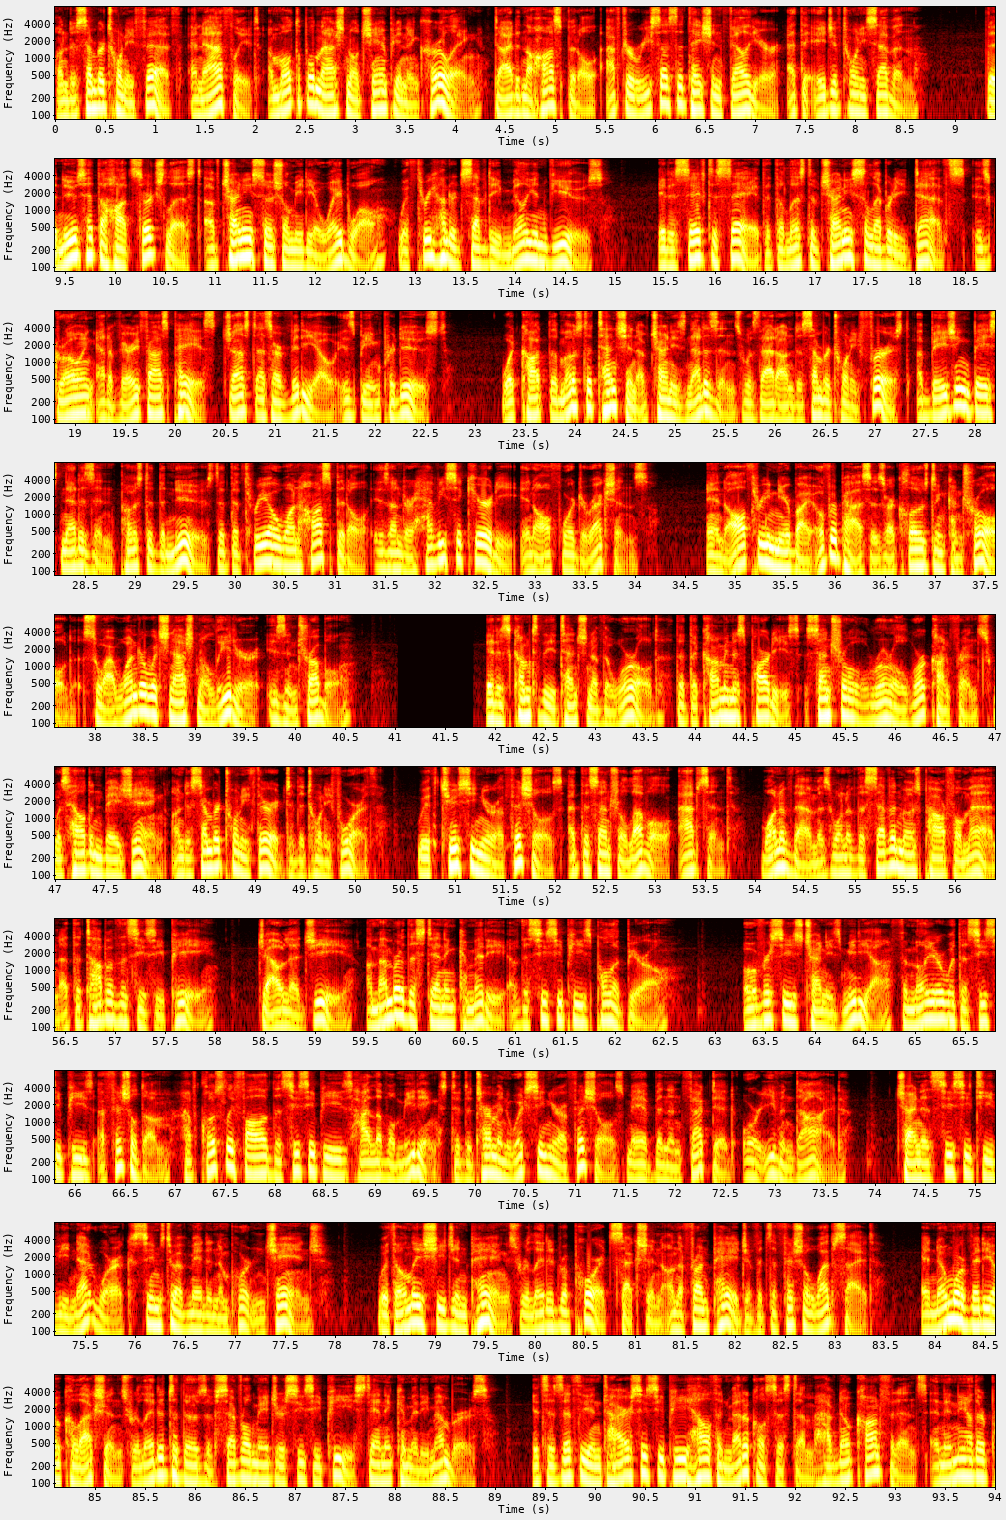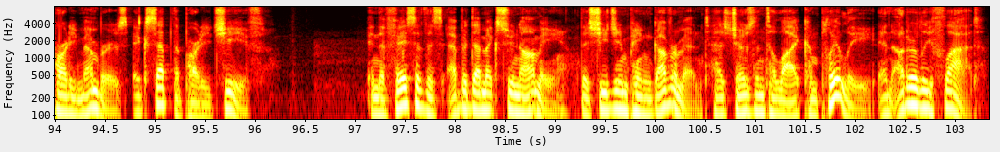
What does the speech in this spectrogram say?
On December 25th, an athlete, a multiple national champion in curling, died in the hospital after resuscitation failure at the age of 27. The news hit the hot search list of Chinese social media Weibo with 370 million views. It is safe to say that the list of Chinese celebrity deaths is growing at a very fast pace just as our video is being produced. What caught the most attention of Chinese netizens was that on December 21st, a Beijing based netizen posted the news that the 301 hospital is under heavy security in all four directions. And all three nearby overpasses are closed and controlled, so I wonder which national leader is in trouble. It has come to the attention of the world that the Communist Party's Central Rural Work Conference was held in Beijing on December 23rd to the 24th, with two senior officials at the central level absent. One of them is one of the seven most powerful men at the top of the CCP, Zhao Leji, a member of the Standing Committee of the CCP's Politburo. Overseas Chinese media, familiar with the CCP's officialdom, have closely followed the CCP's high level meetings to determine which senior officials may have been infected or even died. China's CCTV network seems to have made an important change, with only Xi Jinping's related reports section on the front page of its official website, and no more video collections related to those of several major CCP Standing Committee members. It's as if the entire CCP health and medical system have no confidence in any other party members except the party chief. In the face of this epidemic tsunami, the Xi Jinping government has chosen to lie completely and utterly flat.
